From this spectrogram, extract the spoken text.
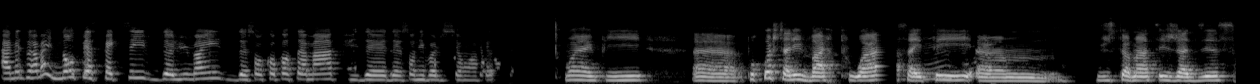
amène vraiment une autre perspective de l'humain, de son comportement, puis de, de son évolution, en fait. Oui, puis euh, pourquoi je suis allée vers toi? Ça a été euh, justement, tu sais, jadis,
